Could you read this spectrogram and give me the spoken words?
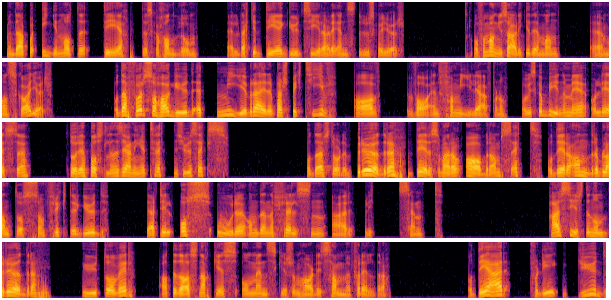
men det er på ingen måte det det skal handle om, eller det er ikke det Gud sier er det eneste du skal gjøre. Og for mange så er det ikke det man, eh, man skal gjøre. Og Derfor så har Gud et mye bredere perspektiv av hva en familie er for noe. Og Vi skal begynne med å lese står i Apostlenes gjerninger 1326. Og der står det:" Brødre, dere som er av Abrahams ett, og dere andre blant oss som frykter Gud. Det er til oss ordet om denne frelsen er blitt sendt. Her sies det noe om brødre, utover at det da snakkes om mennesker som har de samme foreldra. Og det er fordi Gud,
